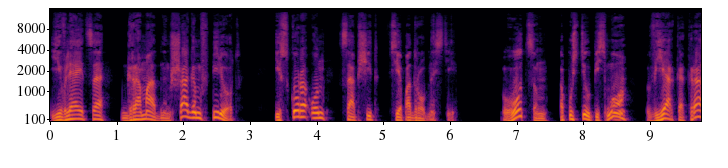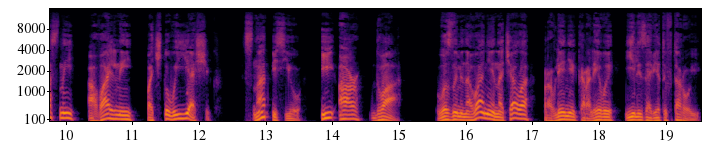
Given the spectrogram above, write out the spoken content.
является громадным шагом вперед, и скоро он сообщит все подробности. Уотсон опустил письмо в ярко-красный овальный почтовый ящик с надписью ER-2 вознаменование начала правления королевы Елизаветы II.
